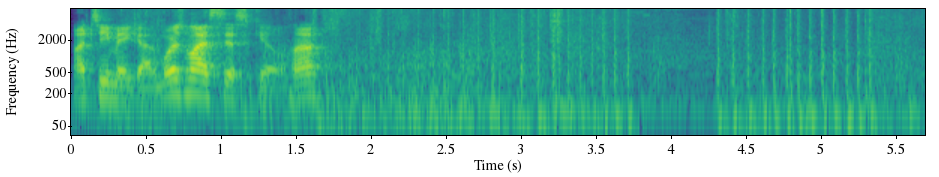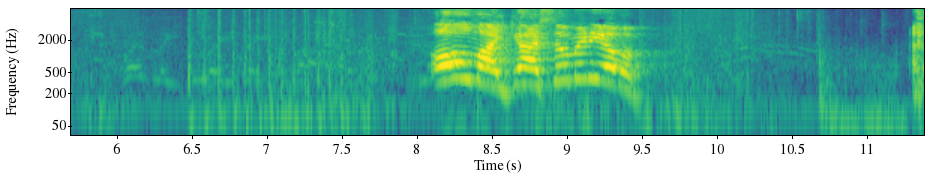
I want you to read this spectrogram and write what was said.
My teammate got him. Where's my assist kill, huh? Oh my gosh, so many of them!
